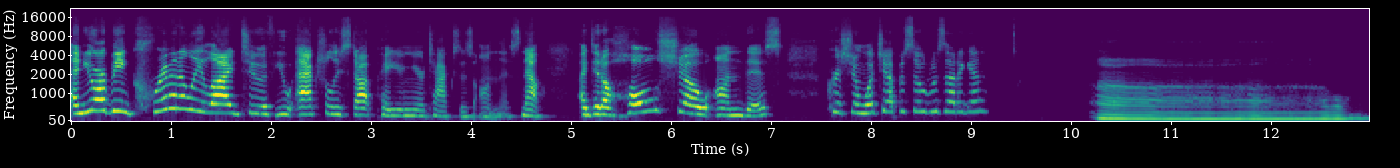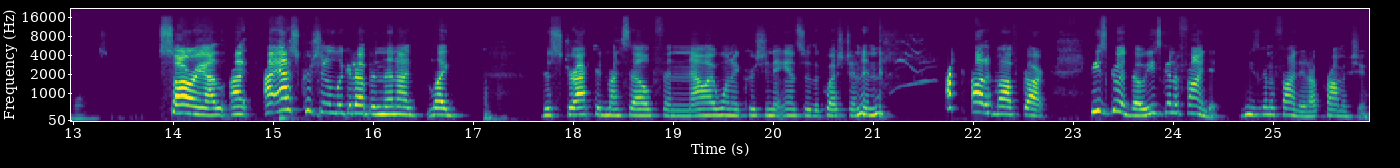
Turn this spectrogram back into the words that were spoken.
and you are being criminally lied to if you actually stop paying your taxes on this now i did a whole show on this christian which episode was that again uh sorry I, I i asked christian to look it up and then i like distracted myself and now i wanted christian to answer the question and i caught him off guard he's good though he's gonna find it he's gonna find it i promise you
